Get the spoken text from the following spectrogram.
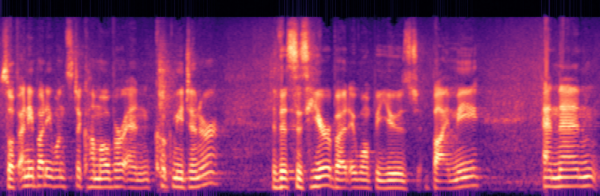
So if anybody wants to come over and cook me dinner, this is here, but it won't be used by me. And then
